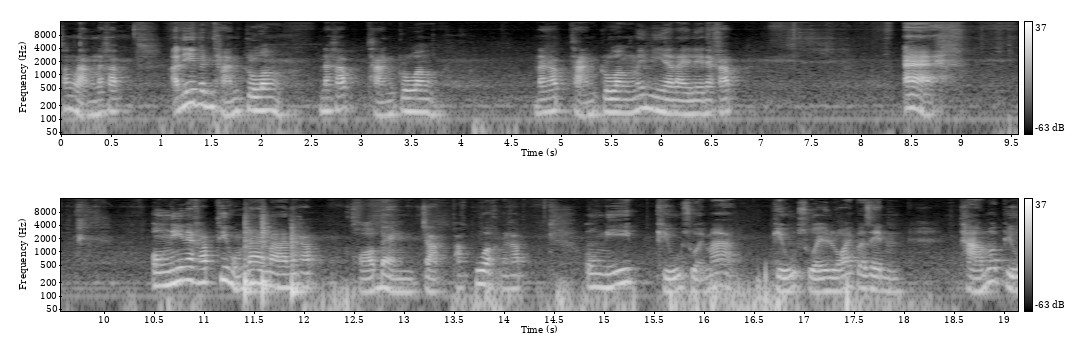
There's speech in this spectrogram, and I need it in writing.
ข้างหลังนะครับ อันนี้เป็นฐานกลวงนะครับ ฐานกลวงนะครับ ฐานกลวงไม่มีอะไรเลยนะครับอ่าองค์นี้นะครับที่ผมได้มานะครับ ขอแบ่งจากพักพวกนะครับ องค์นี้ผิวสวยมาก ผิวสวยร้อยเปอร์เซ็นถามว่าผิว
